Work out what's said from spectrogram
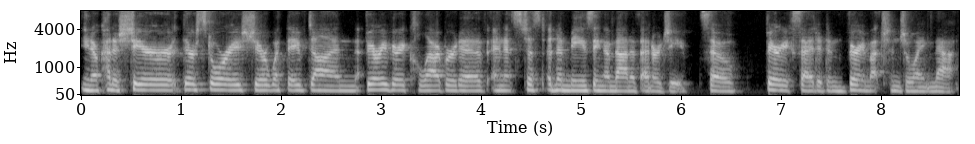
you know kind of share their stories share what they've done. Very very collaborative and it's just an amazing amount of energy. So very excited and very much enjoying that.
